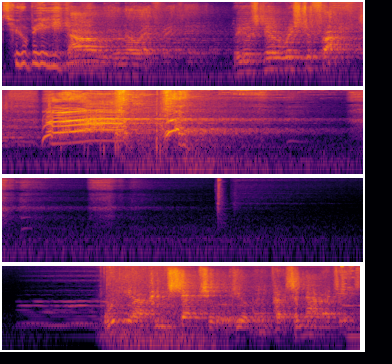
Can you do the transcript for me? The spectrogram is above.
To be. Now you know everything. Do you still wish to fight? Ah! Ah! We are conceptual human personalities.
